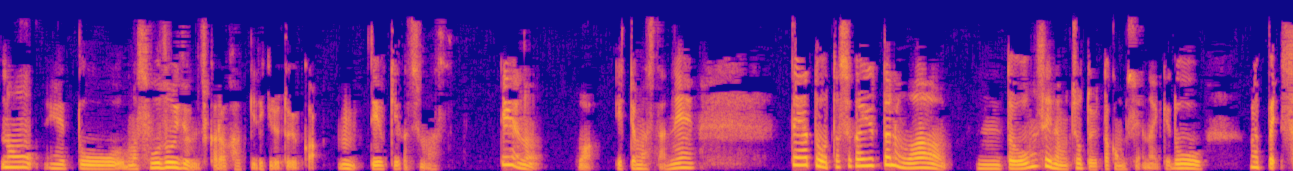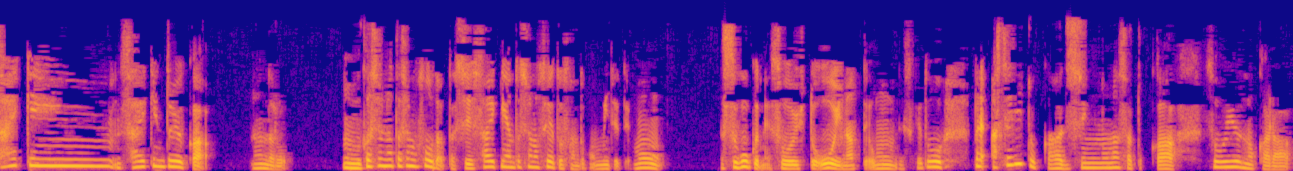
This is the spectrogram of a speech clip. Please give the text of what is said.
の、えっ、ー、と、まあ、想像以上の力が発揮できるというか、うん、っていう気がします。っていうのは言ってましたね。で、あと私が言ったのは、うんと、音声でもちょっと言ったかもしれないけど、やっぱり最近、最近というか、なんだろう。昔の私もそうだったし、最近私の生徒さんとかも見てても、すごくね、そういう人多いなって思うんですけど、やっぱり焦りとか自信のなさとか、そういうのから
